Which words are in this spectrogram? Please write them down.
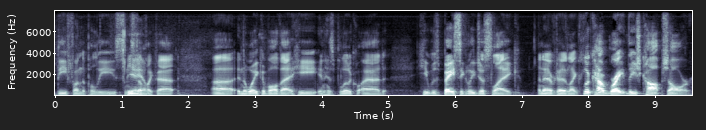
defund the police and Mm-hmm. Yeah, stuff yeah. like that, uh, in the wake of all that, he in his political ad, he was basically just like an advertising like, look how great these cops are.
